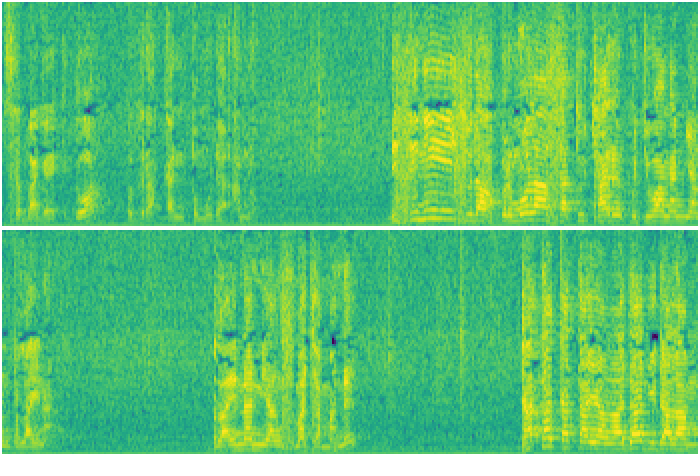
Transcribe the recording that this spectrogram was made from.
sebagai Ketua Pergerakan Pemuda UMNO. Di sini sudah bermula satu cara perjuangan yang berlainan. Berlainan yang semacam mana? Kata-kata yang ada di dalam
